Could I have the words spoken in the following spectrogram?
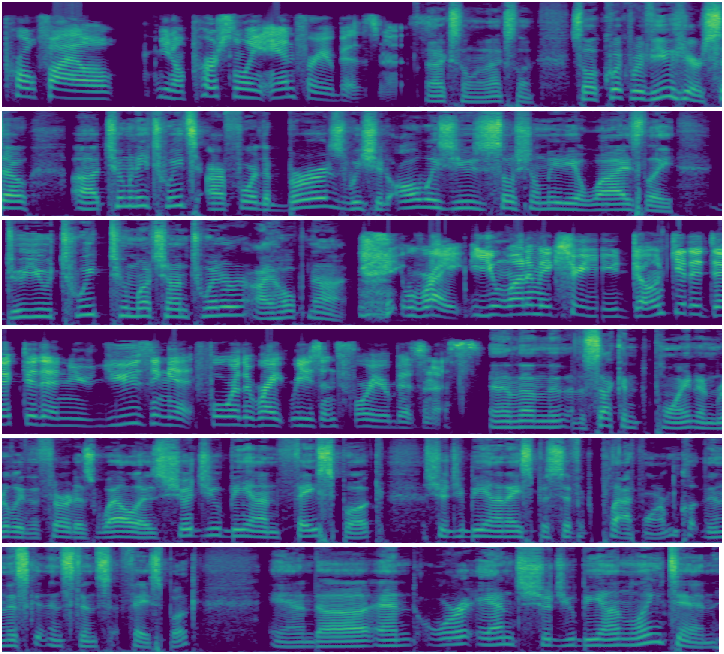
profile you know personally and for your business excellent excellent so a quick review here so uh, too many tweets are for the birds we should always use social media wisely do you tweet too much on Twitter? I hope not. right. You want to make sure you don't get addicted and you're using it for the right reasons for your business. And then the second point, and really the third as well, is should you be on Facebook? Should you be on a specific platform? In this instance, Facebook and uh, and or and should you be on LinkedIn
